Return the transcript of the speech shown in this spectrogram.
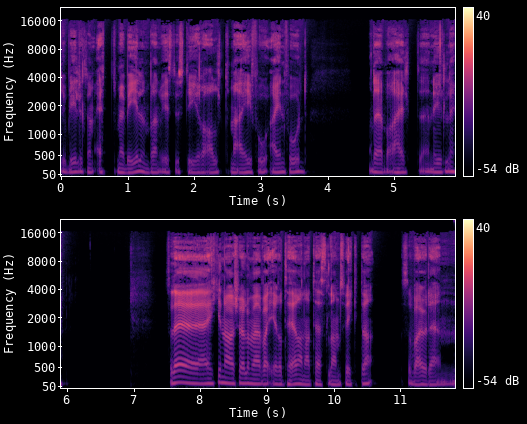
Du blir liksom ett med bilen på en vis, du styrer alt med én fot, og det er bare helt uh, nydelig. Så det er ikke noe, selv om jeg var irriterende at Teslaen svikta, så var jo det en,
